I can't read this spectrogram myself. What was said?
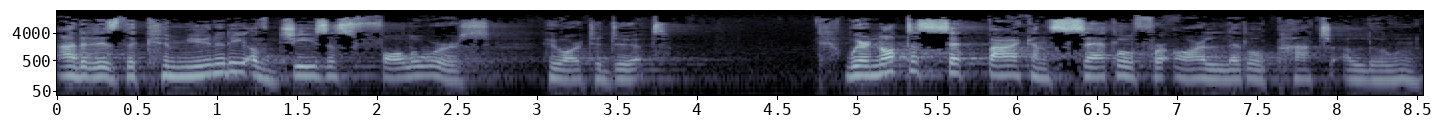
And it is the community of Jesus' followers who are to do it. We're not to sit back and settle for our little patch alone.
